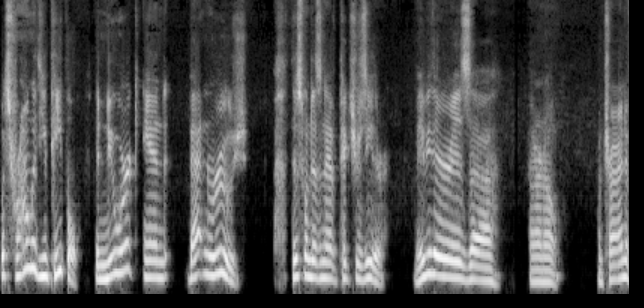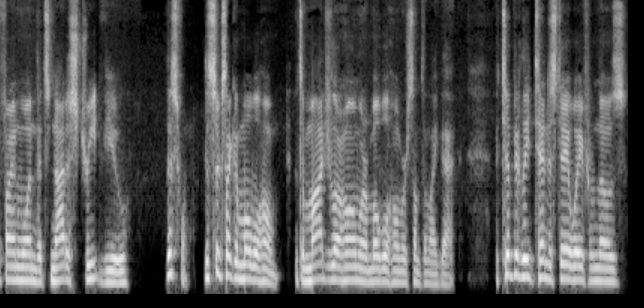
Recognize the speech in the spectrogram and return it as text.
What's wrong with you people? In Newark and Baton Rouge, this one doesn't have pictures either. Maybe there is, uh, I don't know. I'm trying to find one that's not a street view. This one. This looks like a mobile home. It's a modular home or a mobile home or something like that. I typically tend to stay away from those.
